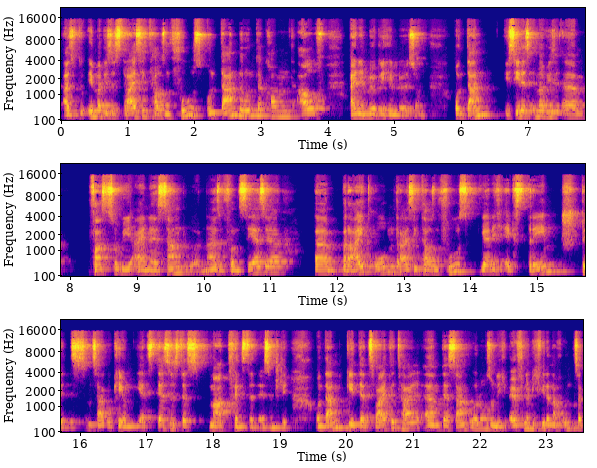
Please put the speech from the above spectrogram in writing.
also immer dieses 30.000 Fuß und dann runterkommend auf eine mögliche Lösung. Und dann, ich sehe das immer wie, ähm, fast so wie eine Sanduhr. Ne? Also von sehr, sehr ähm, breit oben, 30.000 Fuß, werde ich extrem spitz und sage, okay, und jetzt, das ist das Marktfenster, das entsteht. Und dann geht der zweite Teil ähm, der Sanduhr los und ich öffne mich wieder nach unten.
